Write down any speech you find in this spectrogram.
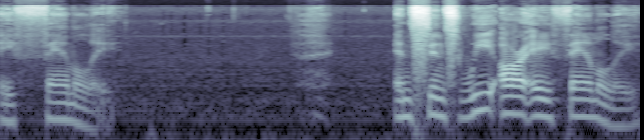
a family. And since we are a family,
